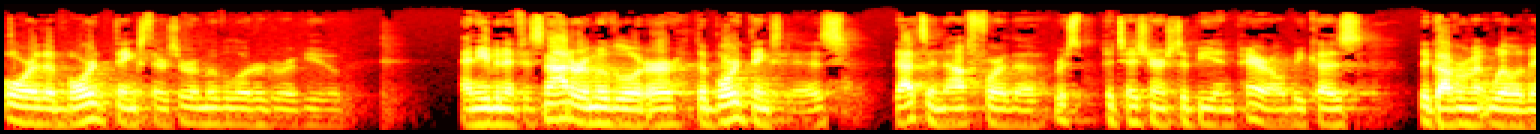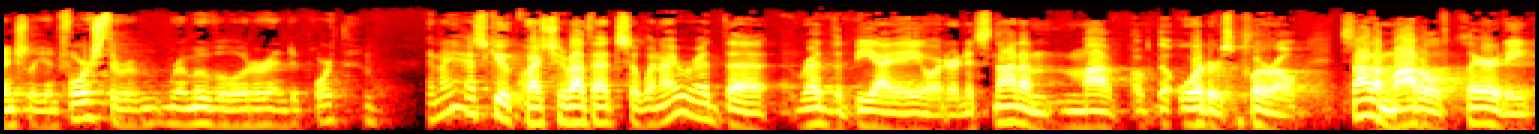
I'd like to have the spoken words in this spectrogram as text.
or the board thinks there's a removal order to review. And even if it's not a removal order, the board thinks it is. That's enough for the petitioners to be in peril because the government will eventually enforce the re- removal order and deport them. Can I ask you a question about that? So when I read the read the BIA order, and it's not a mo- the orders plural, it's not a model of clarity.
